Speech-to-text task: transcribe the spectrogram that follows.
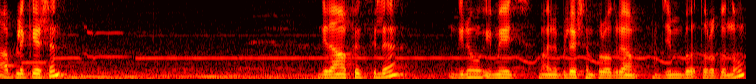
ആപ്ലിക്കേഷൻ. ഗ്രാഫിക്സിൽ GNU image manipulation program GIMP തുറക്കുന്നു.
